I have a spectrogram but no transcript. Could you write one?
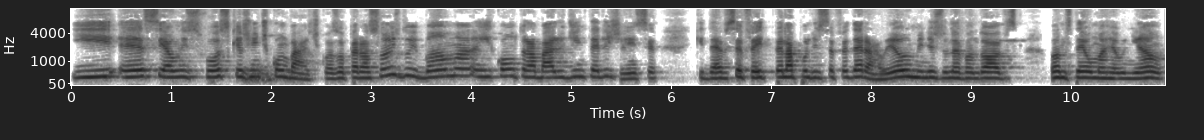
E esse é um esforço que a gente combate com as operações do IBAMA e com o trabalho de inteligência que deve ser feito pela Polícia Federal. Eu e o ministro Lewandowski vamos ter uma reunião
